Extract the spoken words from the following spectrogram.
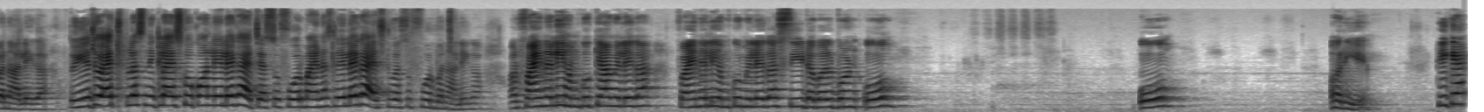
बना लेगा। तो ये जो H प्लस निकला, इसको कौन ले लेगा? HSO4 माइनस ले लेगा H2SO4 बना लेगा। और फाइनली हमको क्या मिलेगा? फाइनली हमको मिलेगा सी डबल बॉन्ड ओ ओ और ये। ठीक है?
